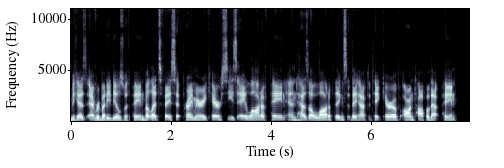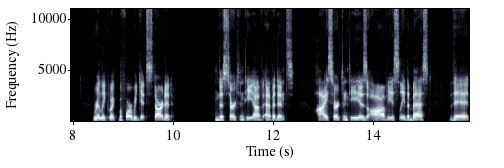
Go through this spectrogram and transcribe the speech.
because everybody deals with pain. But let's face it, primary care sees a lot of pain and has a lot of things that they have to take care of on top of that pain. Really quick before we get started, the certainty of evidence. High certainty is obviously the best, that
